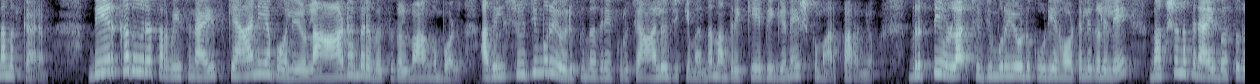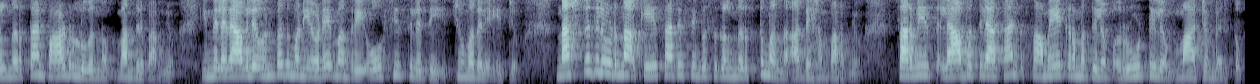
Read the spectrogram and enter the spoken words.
നമസ്കാരം. ദീർഘദൂര സർവീസിനായി സ്കാനിയ പോലെയുള്ള ആഡംബര ബസ്സുകൾ വാങ്ങുമ്പോൾ അതിൽ ശുചിമുറി ഒരുക്കുന്നതിനെക്കുറിച്ച് ആലോചിക്കുമെന്ന് മന്ത്രി കെ ബി ഗണേഷ് കുമാർ പറഞ്ഞു. വൃത്തിയുള്ള ശുചിമുറിയോട് കൂടിയ ഹോട്ടലുകളിലെ ഭക്ഷണത്തിനായി ബസ്സുകൾ നിർത്താൻ പാടുള്ളൂവെന്നും മന്ത്രി പറഞ്ഞു. ഇന്നലെ രാവിലെ ഒൻപത് മണിയോടെ മന്ത്രി ഓഫീസിലെത്തി ചുമതലയേറ്റു. നഷ്ടത്തിലോടുന്ന K S R T C ബസ്സുകൾ നിർത്തുമെന്ന് അദ്ദേഹം പറഞ്ഞു. സർവീസ് ലാഭത്തിലാക്കാൻ സമയക്രമത്തിലും റൂട്ടിലും മാറ്റം വരുത്തും.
